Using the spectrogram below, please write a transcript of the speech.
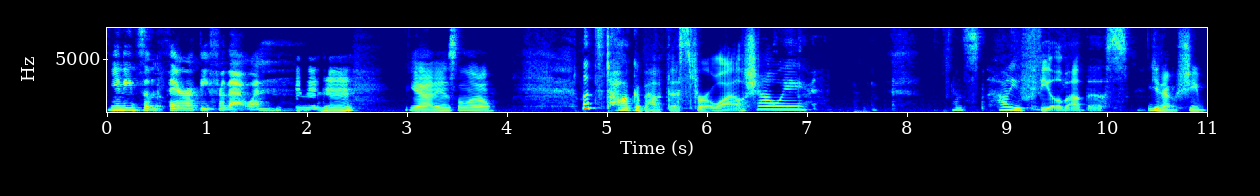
you need some therapy for that one. hmm Yeah, it is a little. Let's talk about this for a while, shall we? Let's, how do you feel about this? You know, she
